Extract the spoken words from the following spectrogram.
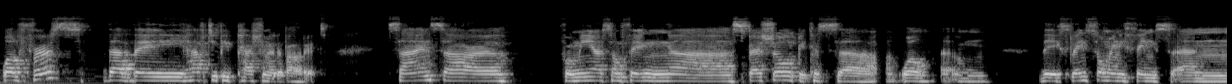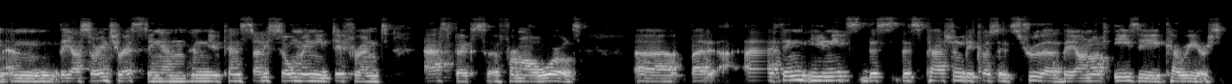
Well, first, that they have to be passionate about it. Science are, for me, are something uh, special because, uh, well, um, they explain so many things and, and they are so interesting and, and you can study so many different aspects uh, from our world. Uh, but I think you need this, this passion because it's true that they are not easy careers.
